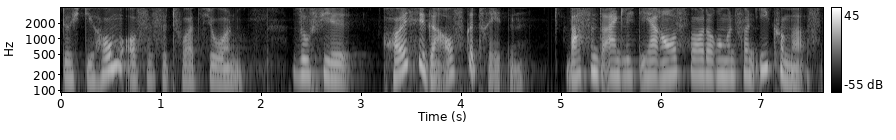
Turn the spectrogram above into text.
durch die Homeoffice-Situation so viel häufiger aufgetreten? Was sind eigentlich die Herausforderungen von E-Commerce?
